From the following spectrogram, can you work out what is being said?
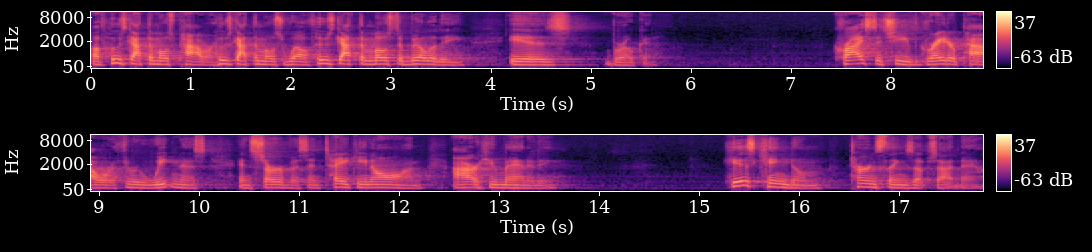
of who's got the most power, who's got the most wealth, who's got the most ability is broken. Christ achieved greater power through weakness and service and taking on our humanity. His kingdom turns things upside down.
